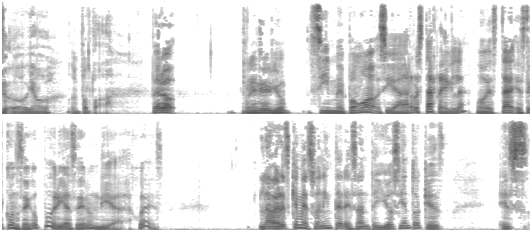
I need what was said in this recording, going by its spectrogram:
day. Obvio. No importa. Pero, por ejemplo, yo, si me pongo, si agarro esta regla o esta, este consejo, podría ser un día jueves. La verdad es que me suena interesante. Yo siento que es, es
